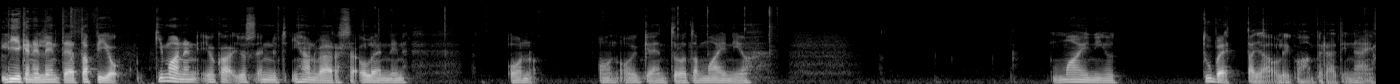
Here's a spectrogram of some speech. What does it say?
liikennelentäjä Tapio Kimanen, joka jos en nyt ihan väärässä ole, niin on, on oikein tuota mainio – mainio tubettaja, olikohan peräti näin.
